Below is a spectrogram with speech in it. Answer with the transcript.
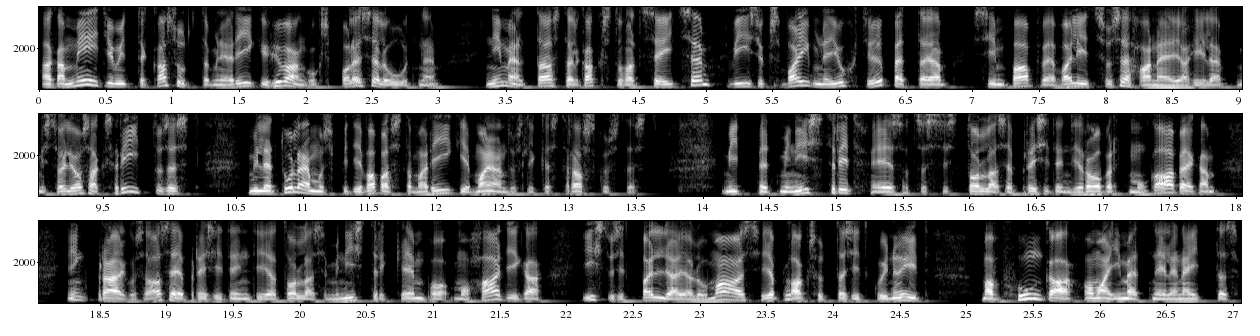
aga meediumite kasutamine riigi hüvanguks pole seal uudne. nimelt aastal kaks tuhat seitse viis üks vaimne juht ja õpetaja Zimbabwe valitsuse hanejahile, mis oli osaks riitusest, mille tulemus pidi vabastama riigi majanduslikest raskustest. mitmed ministrid, eesotsas siis tollase presidendi Robert Mugabega ning praeguse asepresidendi ja tollase ministri Kembo Mohadiga istusid paljajalu maas ja plaksutasid, kui nõid Mavhunga oma imet neile näitas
